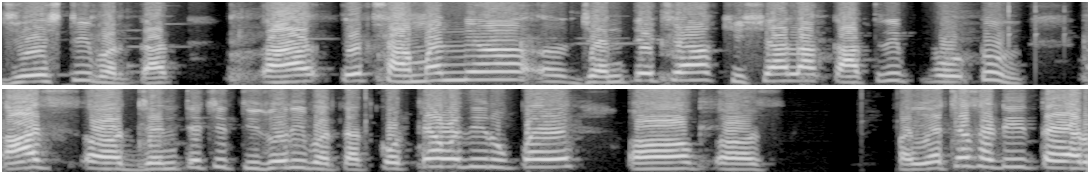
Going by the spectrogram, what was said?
जीएसटी भरतात एक सामान्य जनतेच्या खिशाला कात्री पोटून आज जनतेची तिजोरी भरतात. कोट्यावधी रुपये याच्यासाठी तयार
